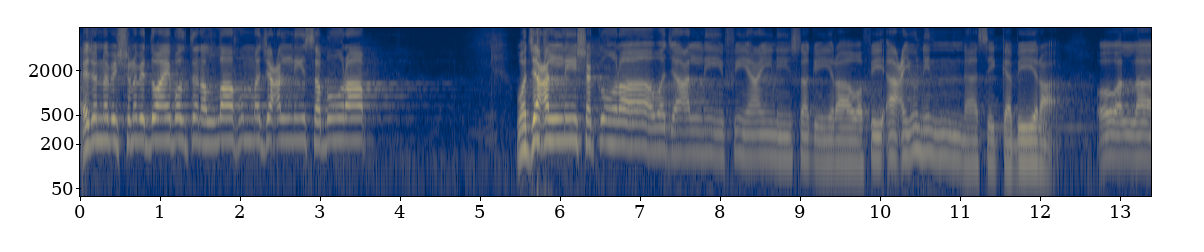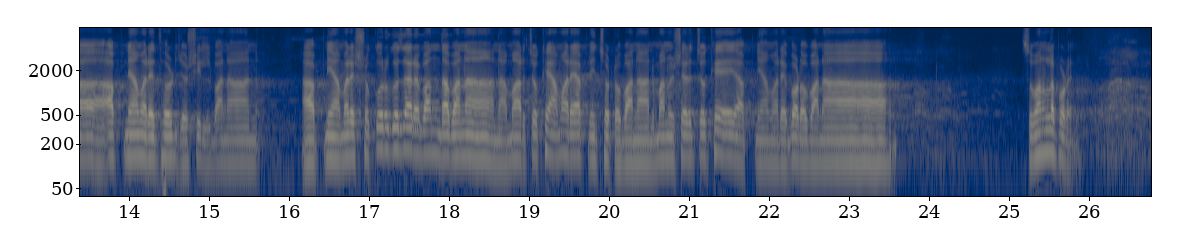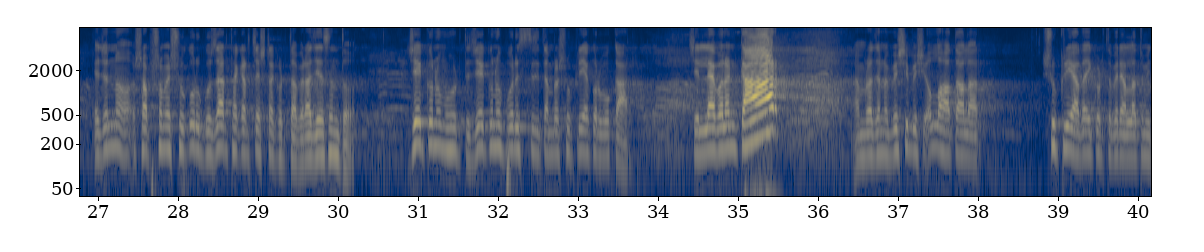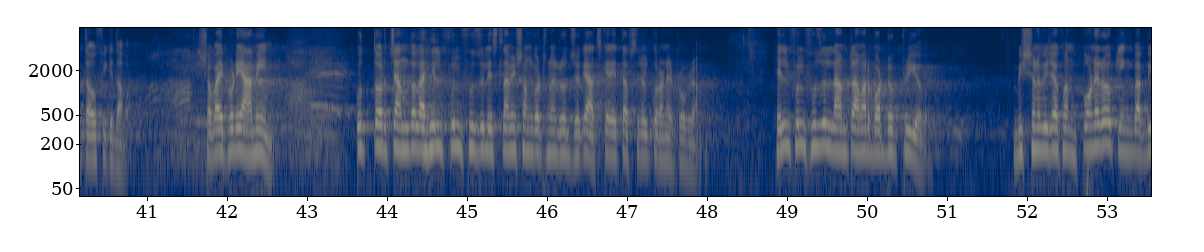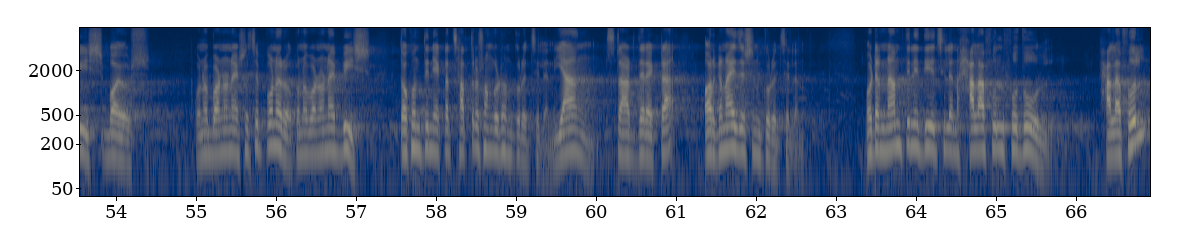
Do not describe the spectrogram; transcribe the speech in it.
এজন্য বিশ্বনবী দোয়ায় বলতেন আল্লাহ জাআলনি সাবুরা وجعلني شكورا وجعلني في عيني صغيرا وفي أعين الناس كبيرا ও আল্লাহ আপনি আমারে ধৈর্যশীল বানান আপনি আমারে শুকর গুজার বান্দা বানান আমার চোখে আমারে আপনি ছোট বানান মানুষের চোখে আপনি আমারে বড় বানান সুবহানাল্লাহ পড়েন এজন্য সবসময় শুকুর গুজার থাকার চেষ্টা করতে হবে। রাজি আছেন তো? যে কোনো মুহূর্তে, যে কোনো পরিস্থিতিতে আমরা শুক্রিয়া করব কার? চিল্লায় বলেন, কার? আমরা যেন বেশি বেশি আল্লাহ তালার শুক্রিয়া আদায় করতে পারি। আল্লাহ তুমি তৌফিক দাও। সবাই পড়ি, আমিন। উত্তর চান্দোলা হিলফুল ফুজুল ইসলামী সংগঠনের উদ্যোগে আজকের এই তাফসিরুল কোরআনের প্রোগ্রাম। হিলফুল ফুজুল নামটা আমার বড্ড প্রিয়। বিশ্বনবী যখন পনেরো কিংবা বিশ বয়স কোনো বর্ণনায় এসেছে পনেরো, কোনো বর্ণনায় বিশ। তখন তিনি একটা ছাত্র সংগঠন করেছিলেন, ইয়াং স্টারদের একটা অর্গানাইজেশন করেছিলেন। ওটার নাম তিনি দিয়েছিলেন হালাফুল ফদুল। হালাফুল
